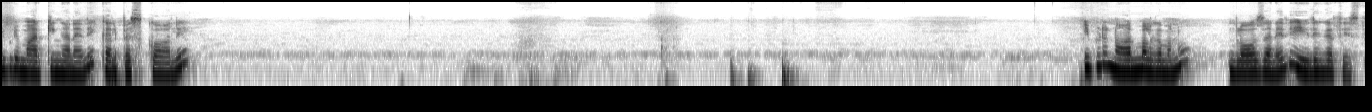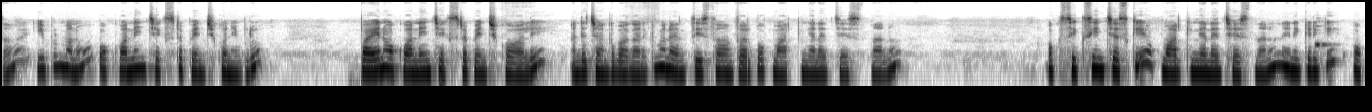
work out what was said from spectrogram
ఇప్పుడు మార్కింగ్ అనేది కలిపేసుకోవాలి. ఇప్పుడు నార్మల్గా మనం బ్లౌజ్ అనేది ఈ విధంగా తీస్తాం. ఇప్పుడు మనం ఒక వన్ ఇంచ్ ఎక్స్ట్రా పెంచుకొని ఇప్పుడు పైన ఒక వన్ ఇంచ్ ఎక్స్ట్రా పెంచుకోవాలి. అంటే చంక భాగానికి మనం ఎంత తీస్తాం అంతవరకు ఒక మార్కింగ్ అనేది చేస్తున్నాను. ఒక సిక్స్ ఇంచెస్కి ఒక మార్కింగ్ అనేది చేస్తున్నాను. నేను ఇక్కడికి ఒక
